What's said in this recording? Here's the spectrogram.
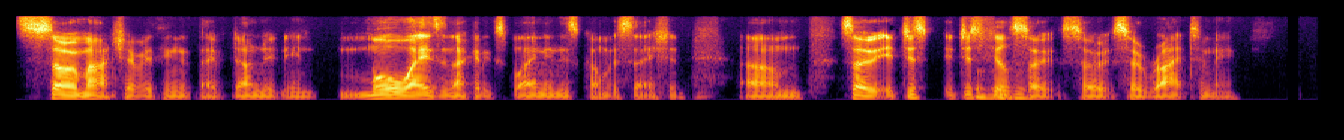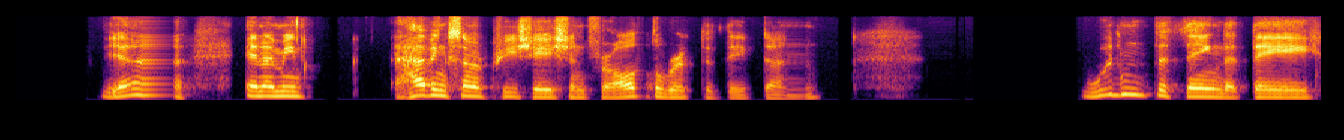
so much everything that they've done it in more ways than I could explain in this conversation. Um, so it just it just feels mm-hmm. so so so right to me. Yeah. And I mean, having some appreciation for all the work that they've done, wouldn't the thing that they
